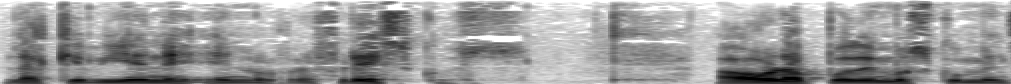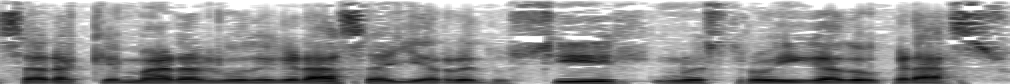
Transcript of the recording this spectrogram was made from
la que viene en los refrescos. Ahora podemos comenzar a quemar algo de grasa y a reducir nuestro hígado graso.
